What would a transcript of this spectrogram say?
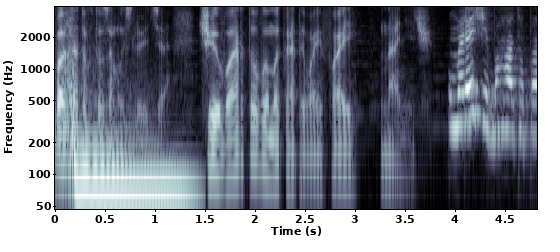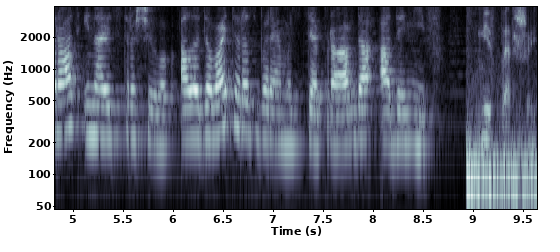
Багато хто замислюється, чи варто вимикати Wi-Fi на ніч. У мережі багато парад і навіть страшилок, але давайте розберемось, де правда, а де міф. Міф перший:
